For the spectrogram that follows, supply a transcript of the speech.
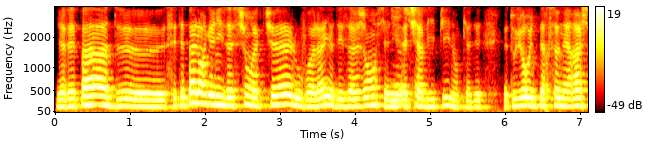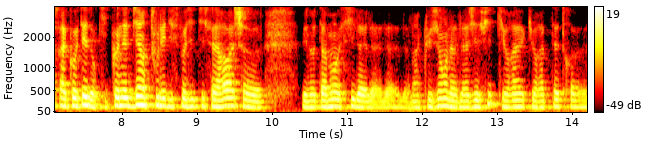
il y avait pas de... C'était pas l'organisation actuelle où voilà, il y a des agences, il y a des HRBP, donc il y, a des, il y, a toujours une personne RH à côté, donc qui connaît bien tous les dispositifs RH et notamment aussi l'inclusion de la GFIP qui aurait, qui aurait peut-être... Euh.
